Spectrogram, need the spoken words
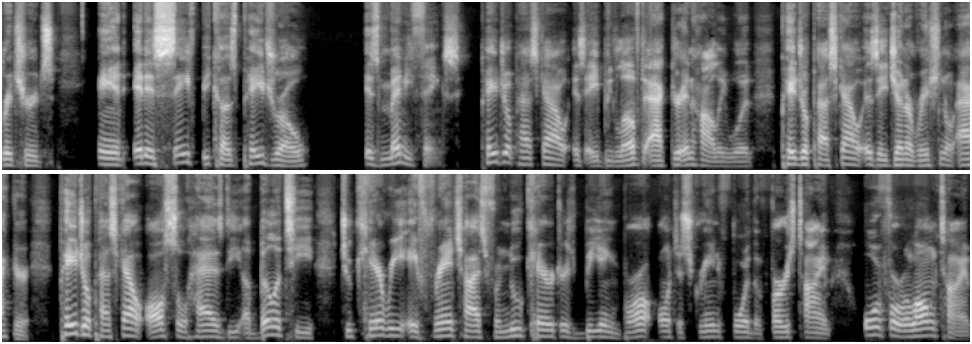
Richards and it is safe because Pedro is many things. Pedro Pascal is a beloved actor in Hollywood. Pedro Pascal is a generational actor. Pedro Pascal also has the ability to carry a franchise for new characters being brought onto screen for the first time or for a long time.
